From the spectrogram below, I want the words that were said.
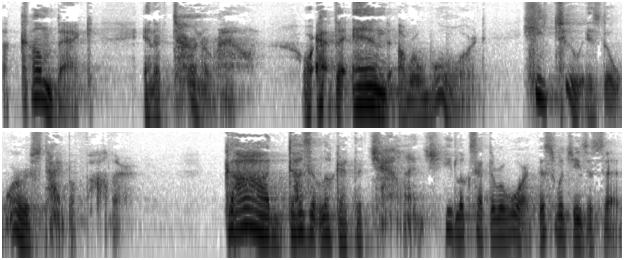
a comeback and a turnaround or at the end a reward, he too is the worst type of father. God doesn't look at the challenge, he looks at the reward. This is what Jesus said.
